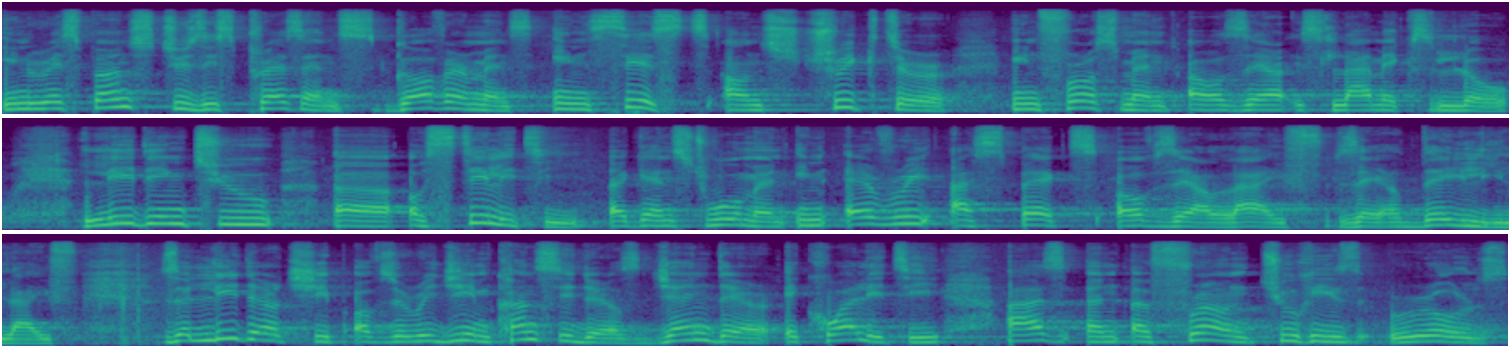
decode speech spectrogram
In response to this presence, governments insist on stricter enforcement of their Islamic law, leading to uh, hostility against women in every aspect of their life, their daily life. The leadership of the regime considers gender equality as an affront to his rules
